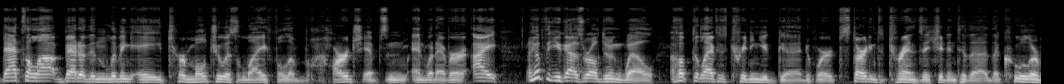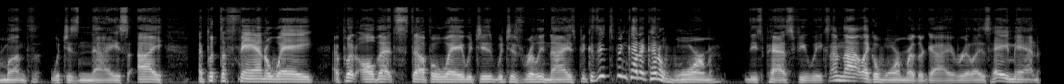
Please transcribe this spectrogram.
that's a lot better than living a tumultuous life full of hardships and, and whatever. I I hope that you guys are all doing well. I hope the life is treating you good. We're starting to transition into the the cooler month, which is nice. I I put the fan away. I put all that stuff away, which is which is really nice because it's been kind of kind of warm these past few weeks. I'm not like a warm weather guy. I realize, hey man,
